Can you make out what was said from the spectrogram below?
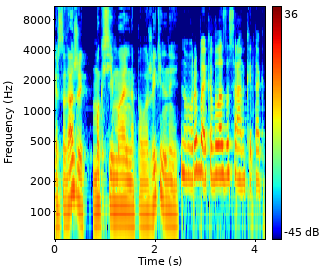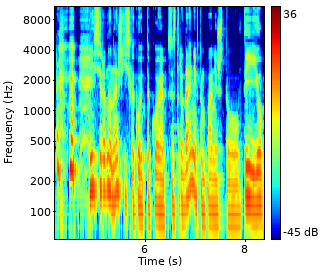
персонажи максимально положительные. Ну, Ребекка была засранкой так-то. К ней все равно, знаешь, есть какое-то такое сострадание в том плане, что ты ее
